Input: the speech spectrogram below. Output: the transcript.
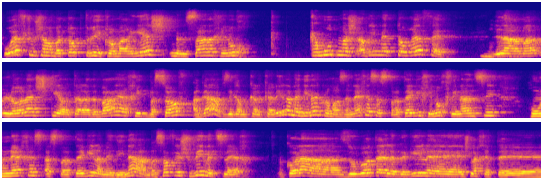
הוא איפשהו שם ב top three, כלומר יש במשרד החינוך כמות משאבים מטורפת. למה לא להשקיע אותה לדבר היחיד בסוף, אגב, זה גם כלכלי למדינה, כלומר זה נכס אסטרטגי, חינוך פיננסי הוא נכס אסטרטגי למדינה, בסוף יושבים אצלך כל הזוגות האלה בגיל, אה, יש לך את... אה,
